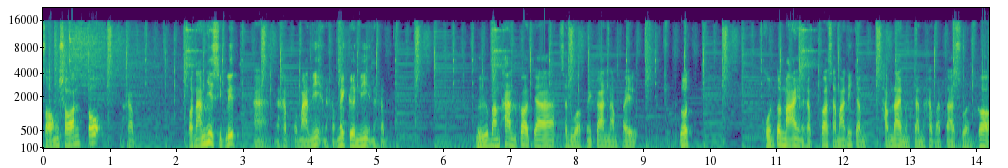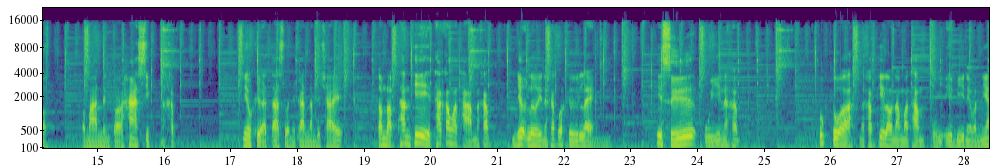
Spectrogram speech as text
2ช้อนโต๊ะ ต่อน้ำ20 ลิตรอ่านะครับประมาณนี้นะครับไม่เกินนี้นะครับ หรือบางท่านก็จะสะดวกในการนำไปลดโคนต้นไม้นะครับ ก็สามารถที่จะทำได้เหมือนกันนะครับ อัตราส่วนก็ประมาณ 1 ต่อ 50 นะครับนี่คืออัตราส่วนในการนำไปใช้สำหรับท่านที่ถ้าเข้ามาถามนะครับ เยอะเลยนะครับก็คือแหล่งที่ซื้อปุ๋ยนะครับ ทุกตัวนะครับที่เรานำมาทำปุ๋ย AB ในวันนี้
